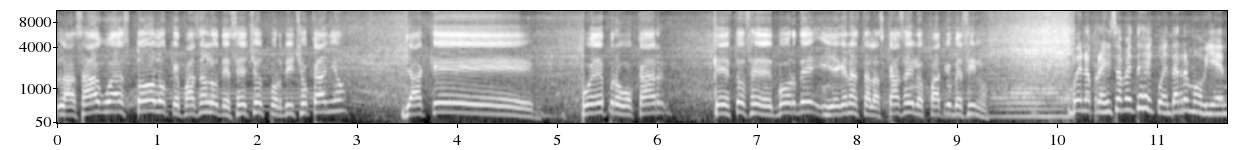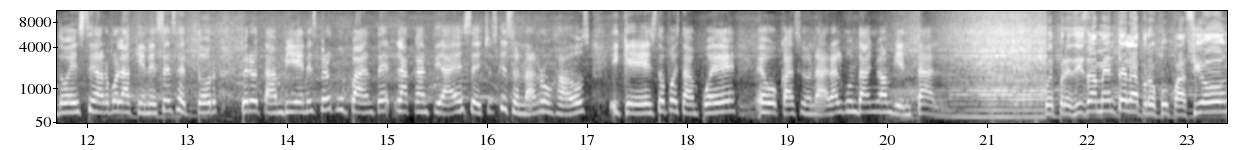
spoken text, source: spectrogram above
las aguas, todo lo que pasan los desechos por dicho caño, ya que puede provocar que esto se desborde y lleguen hasta las casas y los patios vecinos. Bueno, precisamente se encuentra removiendo este árbol aquí en este sector, pero también es preocupante la cantidad de desechos que son arrojados y que esto pues también puede eh, ocasionar algún daño ambiental. Pues precisamente la preocupación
